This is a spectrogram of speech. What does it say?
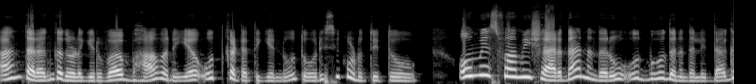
ಅಂತರಂಗದೊಳಗಿರುವ ಭಾವನೆಯ ಉತ್ಕಟತೆಯನ್ನು ತೋರಿಸಿಕೊಡುತ್ತಿತ್ತು. ಒಮ್ಮೆ ಸ್ವಾಮಿ ಶಾರದಾನಂದರು ಉದ್ಬೋಧನದಲ್ಲಿದ್ದಾಗ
